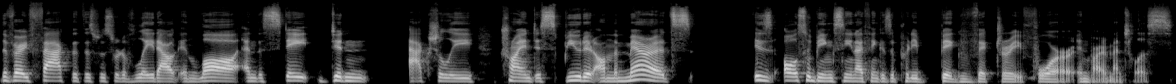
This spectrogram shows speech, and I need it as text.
the very fact that this was sort of laid out in law and the state didn't actually try and dispute it on the merits is also being seen, I think, as a pretty big victory for environmentalists.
